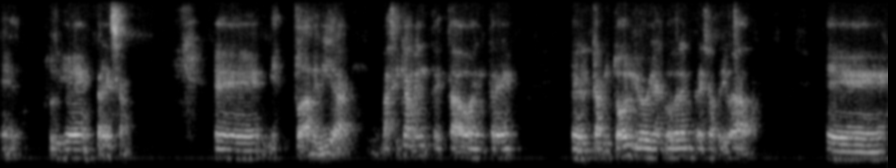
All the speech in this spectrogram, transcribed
estudié empresa. toda mi vida, básicamente, he estado entre el Capitolio y algo de la empresa privada eh,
